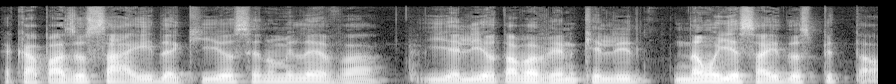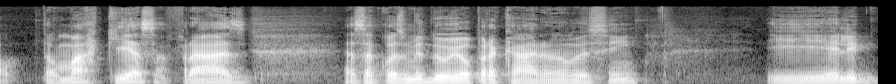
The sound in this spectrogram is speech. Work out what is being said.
É capaz eu sair daqui e você não me levar. E ali eu tava vendo que ele não ia sair do hospital. Então marquei essa frase, essa coisa me doeu pra caramba, assim. E ele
